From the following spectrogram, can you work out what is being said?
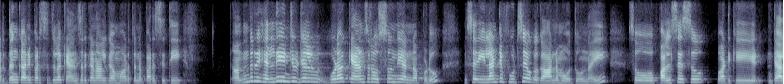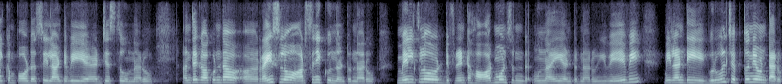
అర్థం కాని పరిస్థితుల్లో క్యాన్సర్ కణాలుగా మారుతున్న పరిస్థితి. అందరూ హెల్దీ ఇండివిజువల్ కూడా క్యాన్సర్ వస్తుంది అన్నప్పుడు సరే ఇలాంటి ఫుడ్సే ఒక కారణం అవుతూ ఉన్నాయి. సో పల్సెస్ వాటికి టాల్కమ్ పౌడర్స్ ఇలాంటివి యాడ్ చేస్తూ ఉన్నారు. అంతేకాకుండా రైస్లో ఆర్సెనిక్ ఉందంటున్నారు. మిల్క్లో డిఫరెంట్ హార్మోన్స్ ఉన్నాయి అంటున్నారు. ఇవేవి మీలాంటి గురువులు చెప్తూనే ఉంటారు.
